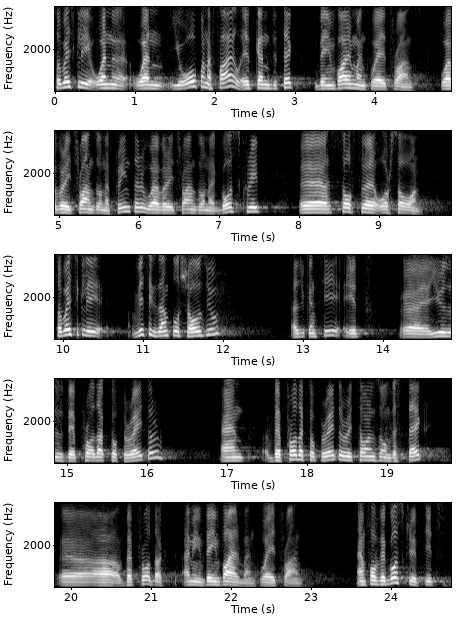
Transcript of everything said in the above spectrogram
So basically, when, uh, when you open a file, it can detect the environment where it runs whether it runs on a printer, whether it runs on a GhostScript uh, software, or so on. So basically, this example shows you, as you can see, it uh, uses the product operator, and the product operator returns on the stack uh, the product, I mean the environment where it runs. And for the GhostScript, it's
